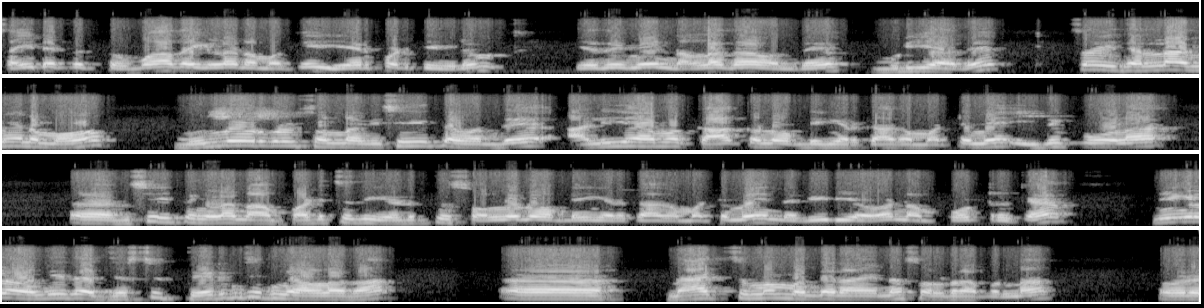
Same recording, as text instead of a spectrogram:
சைடு எஃபெக்ட் உபாதைகளை நமக்கு ஏற்படுத்திவிடும். எதுவுமே நல்லதா வந்து முடியாது. ஸோ இதெல்லாமே நம்ம முன்னோர்கள் சொன்ன விஷயத்த வந்து அழியாம காக்கணும் அப்படிங்கறதுக்காக மட்டுமே இது போல விஷயத்துங்களை நான் படிச்சது எடுத்து சொல்லணும் அப்படிங்கறதுக்காக மட்டுமே இந்த வீடியோவை நான் போட்டிருக்கேன். நீங்களும் வந்து இதை ஜஸ்ட் தெரிஞ்சுக்கங்க அவ்வளோதான் மேக்சிமம் வந்து நான் என்ன சொல்றேன் அப்படின்னா ஒரு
